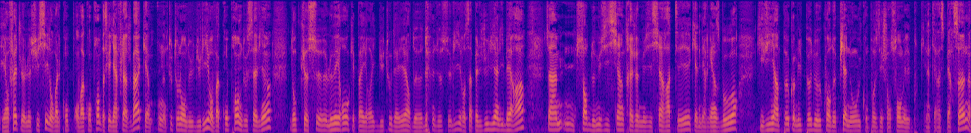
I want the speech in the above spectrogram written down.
Et en fait, le, suicide, on va, le comprendre parce qu'il y a un flashback euh, tout au long du, livre. On va comprendre d'où ça vient. Donc, euh, le héros, qui est pas héroïque du tout d'ailleurs, de, ce livre, s'appelle Julien Libera. C'est un, une sorte de musicien, très jeune musicien raté, qui admire Gainsbourg, qui vit un peu comme il peut de cours de piano. Il compose des chansons, mais qui n'intéressent personne.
